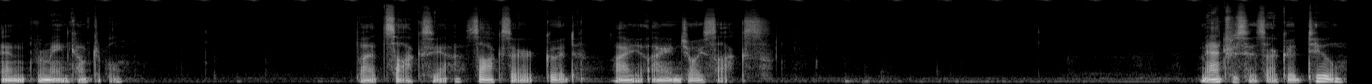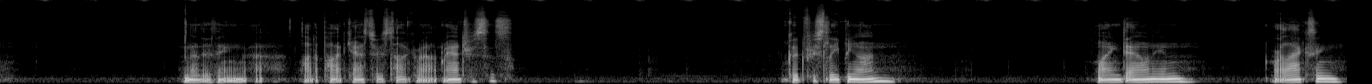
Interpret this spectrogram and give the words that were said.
and remain comfortable. But socks, yeah, socks are good. I, I enjoy socks. Mattresses are good too. Another thing uh, a lot of podcasters talk about mattresses. Good for sleeping on, lying down in, relaxing.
